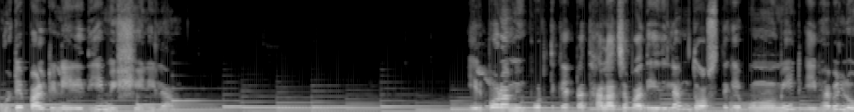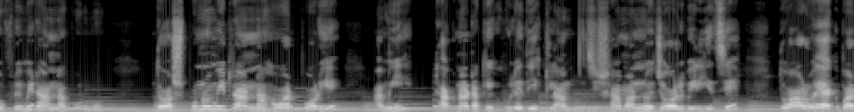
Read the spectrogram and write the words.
উল্টে পাল্টে নেড়ে দিয়ে মিশিয়ে নিলাম। এরপর আমি উপর থেকে একটা থালা চাপা দিয়ে দিলাম, দশ থেকে পনেরো মিনিট এইভাবে লো ফ্লেমে রান্না করব। দশ পনেরো মিনিট রান্না হওয়ার পরে আমি ঢাকনাটাকে খুলে দেখলাম যে সামান্য জল বেরিয়েছে। তো আরও একবার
